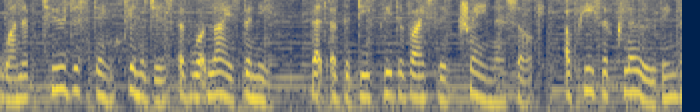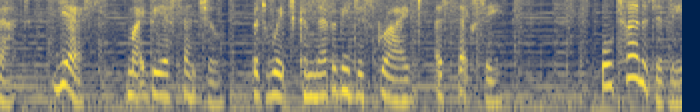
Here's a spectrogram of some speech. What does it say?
one of two distinct images of what lies beneath, that of the deeply divisive trainer sock, a piece of clothing that, yes, might be essential, but which can never be described as sexy. Alternatively,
